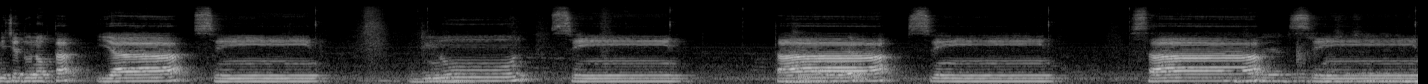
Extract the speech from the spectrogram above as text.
নিচে দু নোক্তা। ইয়া সিন। নুন সিন। তা সিন সা সিন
